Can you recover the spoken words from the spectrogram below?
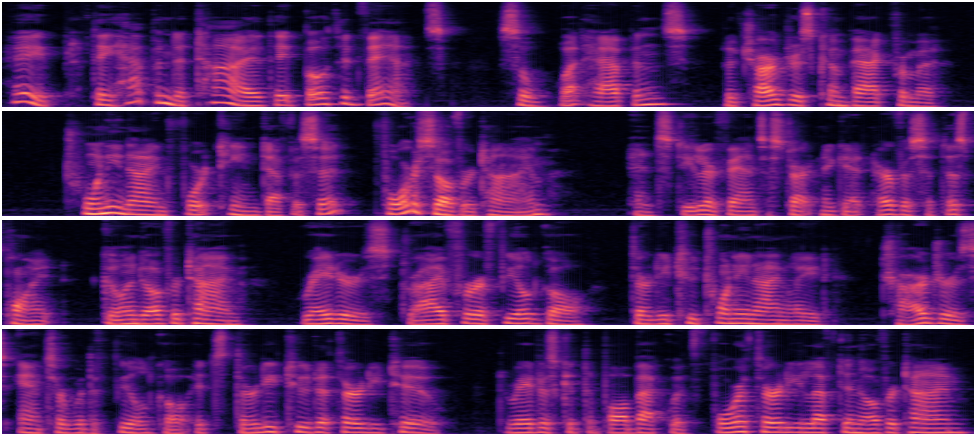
Hey, but if they happen to tie, they both advance. So what happens? The Chargers come back from a 29 14 deficit, force overtime, and Steeler fans are starting to get nervous at this point. Go into overtime. Raiders drive for a field goal, 32 29 lead. Chargers answer with a field goal. It's 32 to 32. The Raiders get the ball back with 4:30 left in overtime.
